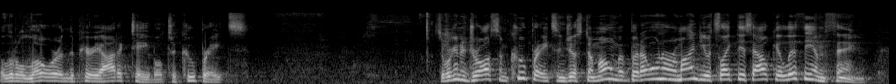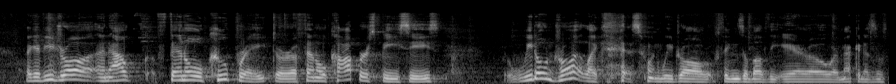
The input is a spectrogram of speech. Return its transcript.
a little lower in the periodic table to cuprates. So we're going to draw some cuprates in just a moment, but I want to remind you it's like this alkylithium thing. Like if you draw an phenyl cuprate or a phenyl copper species, we don't draw it like this when we draw things above the arrow or mechanisms.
